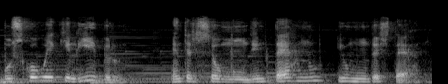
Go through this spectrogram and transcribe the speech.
Buscou o equilíbrio entre seu mundo interno e o mundo externo.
